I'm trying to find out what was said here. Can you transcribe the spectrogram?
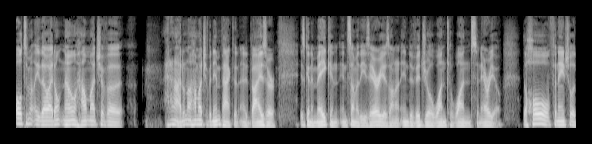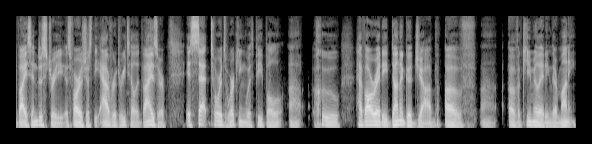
Ultimately, though, I don't know how much of a I don't know. I don't know how much of an impact an advisor is going to make in, in some of these areas on an individual one to one scenario. The whole financial advice industry, as far as just the average retail advisor, is set towards working with people uh, who have already done a good job of uh, of accumulating their money.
